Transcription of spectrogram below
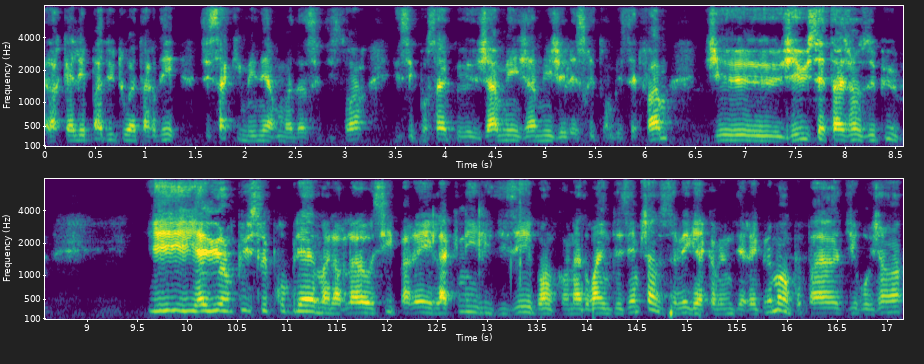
Alors qu'elle n'est pas du tout attardée. C'est ça qui m'énerve, moi, dans cette histoire. Et c'est pour ça que jamais, jamais je laisserai tomber cette femme. J'ai eu cette agence de pub. Il y a eu en plus le problème, alors là aussi pareil, la CNIL il disait bon qu'on a droit à une deuxième chance. Vous savez qu'il y a quand même des règlements. On peut pas dire aux gens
